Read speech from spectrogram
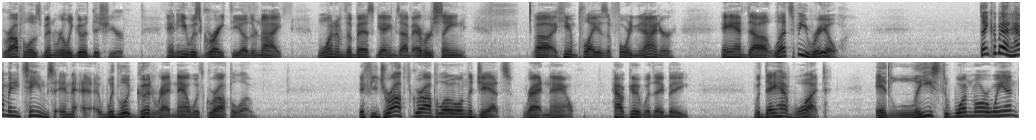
Garoppolo's been really good this year. And he was great the other night. One of the best games I've ever seen uh, him play as a 49er. And uh, let's be real. Think about how many teams in, uh, would look good right now with Garoppolo. If you dropped Garoppolo on the Jets right now, how good would they be? Would they have what? at least one more win,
